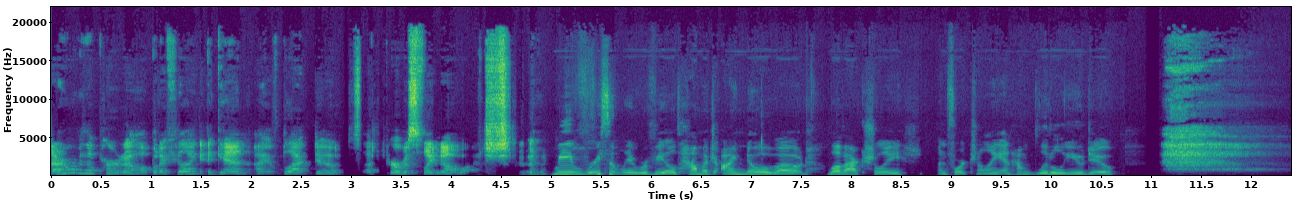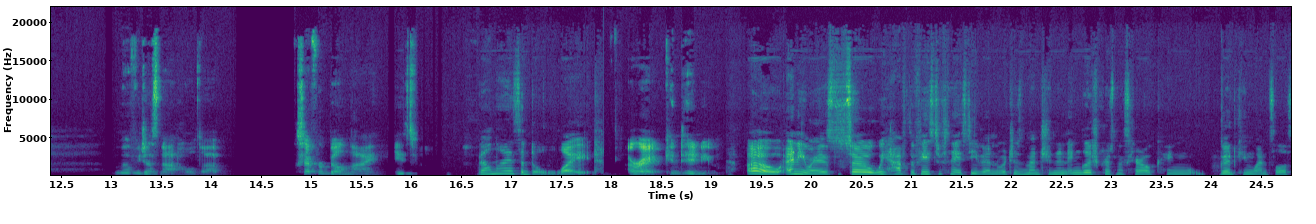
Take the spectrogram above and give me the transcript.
I don't remember that part at all, but I feel like again I have blacked out slash purposefully not watched. We've recently revealed how much I know about Love Actually, unfortunately, and how little you do. The movie does not hold up, except for Bill Nighy. He's Bill Nighy is a delight. all right. Continue. Oh, anyways, so we have the Feast of St. Stephen, which is mentioned in English Christmas Carol King Good King Wenceslas.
